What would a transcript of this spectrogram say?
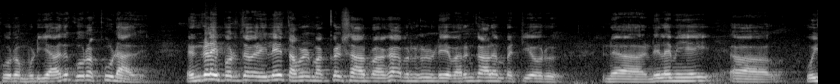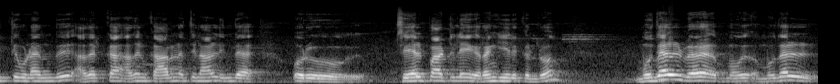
கூற முடியாது கூறக்கூடாது. எங்களை பொறுத்தவரையிலே தமிழ் மக்கள் சார்பாக அவர்களுடைய வருங்காலம் பற்றிய ஒரு ந- நிலைமையை உய்த்து உணர்ந்து அதற்கா அதன் காரணத்தினால் இந்த ஒரு செயல்பாட்டிலே இறங்கி இருக்கின்றோம் முதல் வே- மு- முதல்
